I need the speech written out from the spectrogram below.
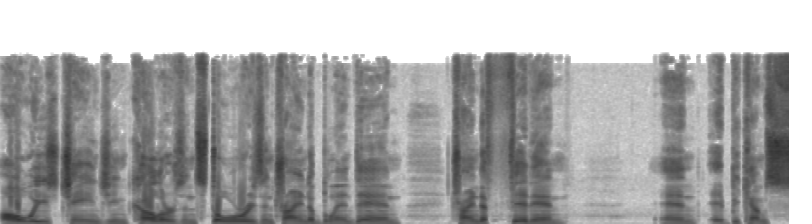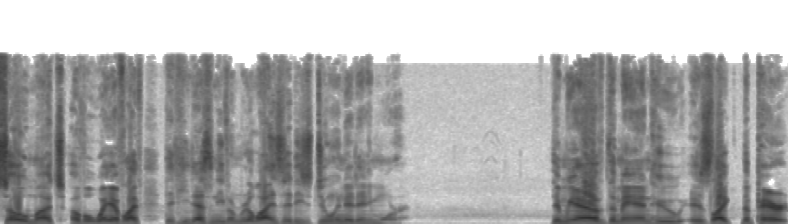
always changing colors and stories and trying to blend in, trying to fit in. And it becomes so much of a way of life that he doesn't even realize that he's doing it anymore. Then we have the man who is like the parrot,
